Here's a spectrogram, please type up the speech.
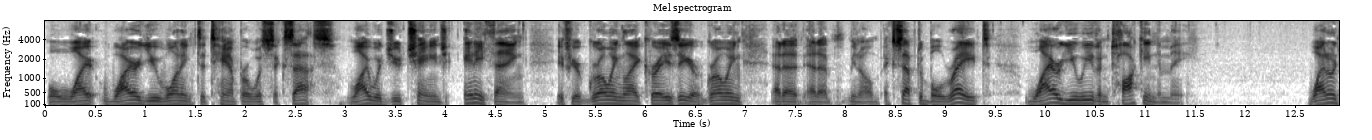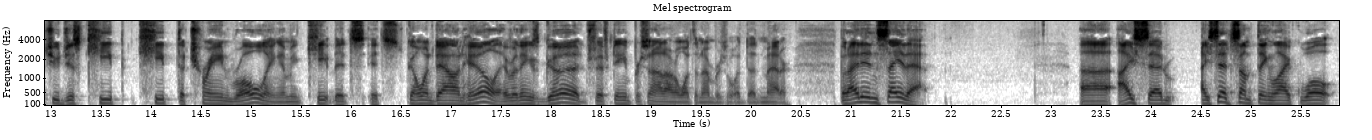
well, why why are you wanting to tamper with success? Why would you change anything if you're growing like crazy or growing at a at a you know acceptable rate? Why are you even talking to me? Why don't you just keep keep the train rolling? I mean, keep it's it's going downhill. Everything's good. Fifteen percent. I don't know what the numbers. What doesn't matter. But I didn't say that. Uh, I said I said something like, "Well,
